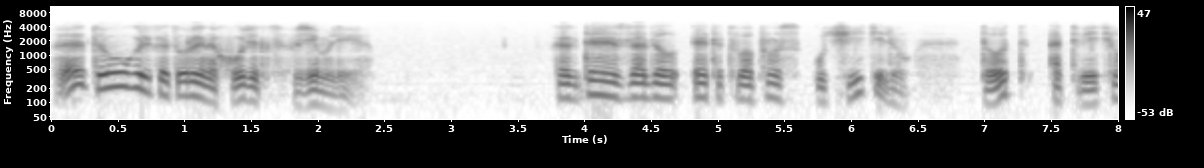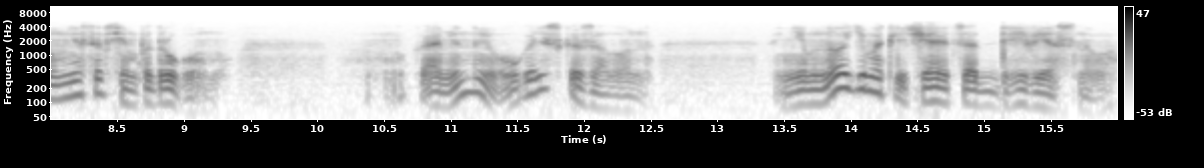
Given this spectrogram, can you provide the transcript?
Это уголь, который находят в земле. Когда я задал этот вопрос учителю, тот ответил мне совсем по-другому. «Каменный уголь», — сказал он, — «немногим отличается от древесного.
